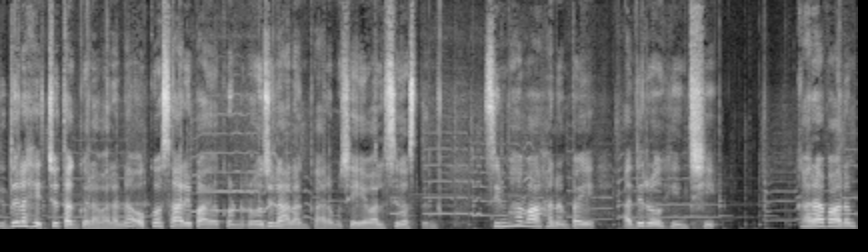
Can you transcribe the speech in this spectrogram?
తిథుల హెచ్చు తగ్గుల వలన ఒక్కోసారి పదకొండు రోజుల అలంకారము చేయవలసి వస్తుంది. సింహవాహనంపై అధిరోహించి కరవాలం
